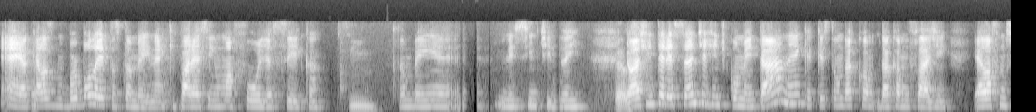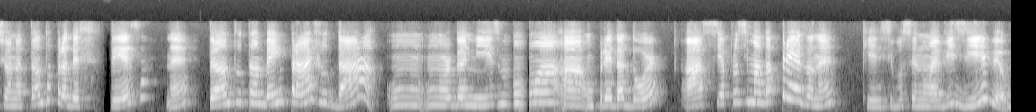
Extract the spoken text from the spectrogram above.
É, aquelas borboletas também, né? Que parecem uma folha seca. Sim. Também é nesse sentido aí. É. Eu acho interessante a gente comentar, né, que a questão da, da camuflagem, ela funciona tanto para defesa, né, tanto também para ajudar um, um organismo, a, a, um predador, a se aproximar da presa, né? Que se você não é visível,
